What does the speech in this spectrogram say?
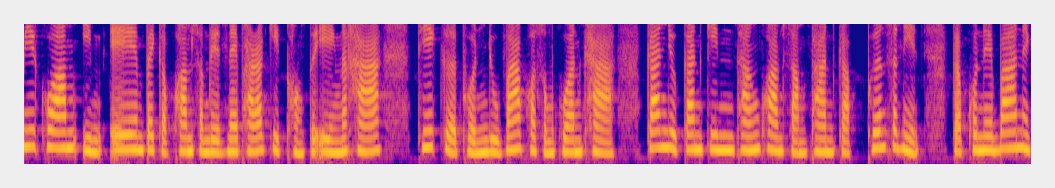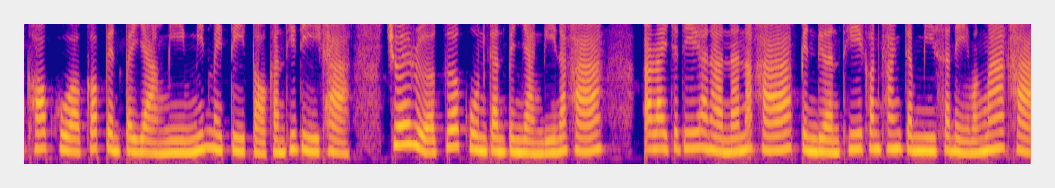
มีความอิ่มเอมไปกับความสำเร็จในภารกิจของตัวเองนะคะ ที่เกิดผลอยู่มากพอสมควรค่ะ การอยู่การกินทั้งความสัมพันธ์กับเพื่อนสนิท กับคนในบ้านในครอบครัว ก็เป็นไปอย่างมีมิตรไมตรีต่อกันที่ดีค่ะ ช่วยเหลือเกื้อกูลกันเป็นอย่างดีนะคะ อะไรจะดีขนาดนั้นนะคะ เป็นเดือนที่ค่อนข้างจะมีเสน่ห์มากๆค่ะ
